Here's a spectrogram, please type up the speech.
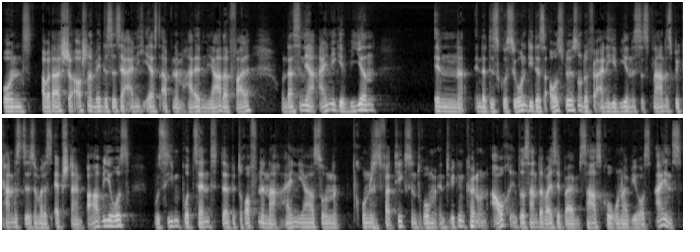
Und, aber da hast du auch schon erwähnt, das ist ja eigentlich erst ab einem halben Jahr der Fall. Und da sind ja einige Viren in, in der Diskussion, die das auslösen, oder für einige Viren ist es klar, das bekannteste ist immer das Epstein-Barr-Virus wo sieben Prozent der Betroffenen nach einem Jahr so ein chronisches Fatigue-Syndrom entwickeln können. Und auch interessanterweise beim SARS-Coronavirus 1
